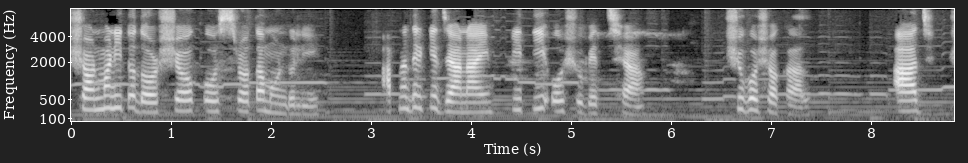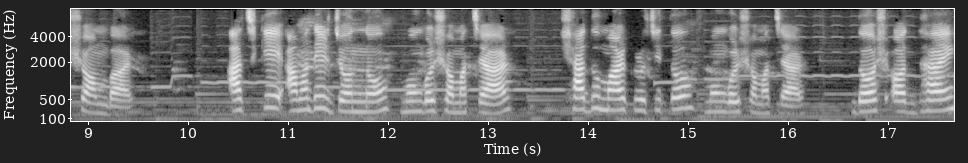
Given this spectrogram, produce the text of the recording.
সম্মানিত দর্শক ও শ্রোতা মণ্ডলী, আপনাদেরকে জানাই প্রীতি ও শুভেচ্ছা। শুভ সকাল। আজ সোমবার। আজকে আমাদের জন্য মঙ্গল সমাচার, সাধু মার্ক রচিত মঙ্গল সমাচার, দশ অধ্যায়,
